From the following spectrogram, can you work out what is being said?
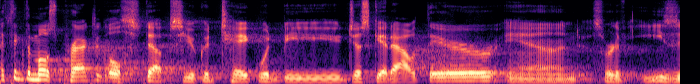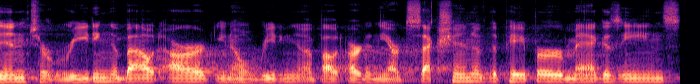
I think the most practical steps you could take would be just get out there and sort of ease into reading about art, you know, reading about art in the art section of the paper, magazines,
